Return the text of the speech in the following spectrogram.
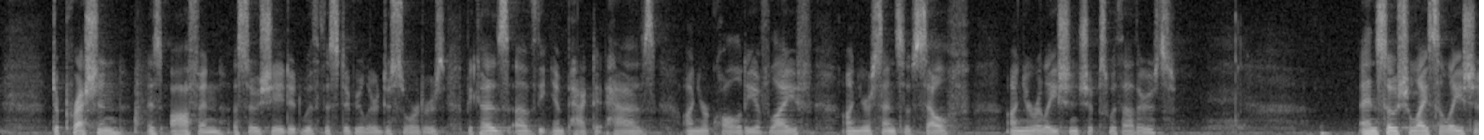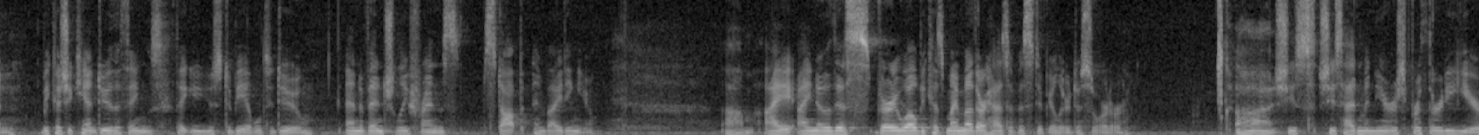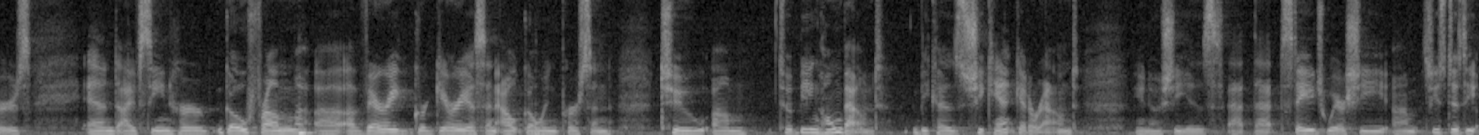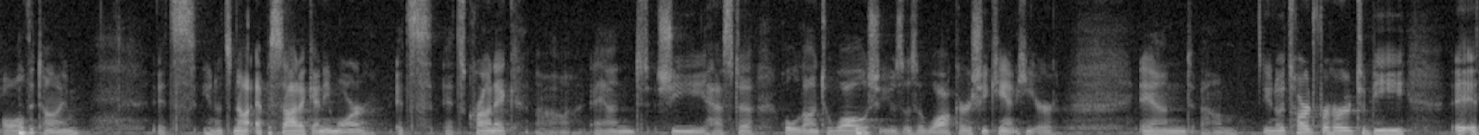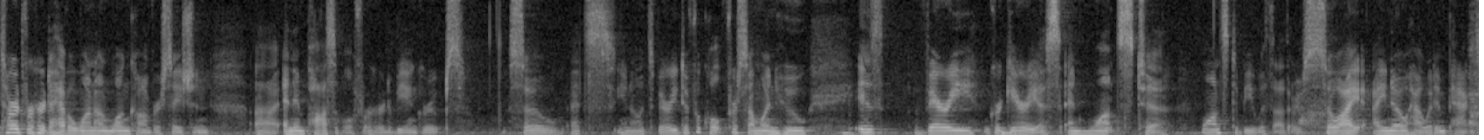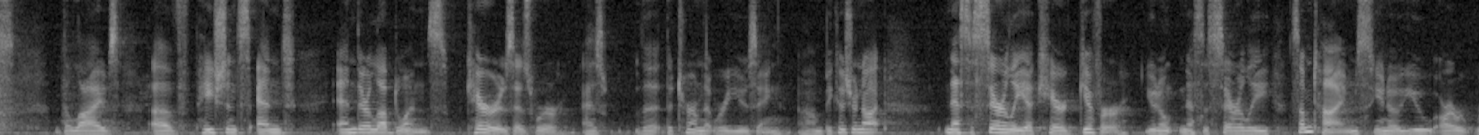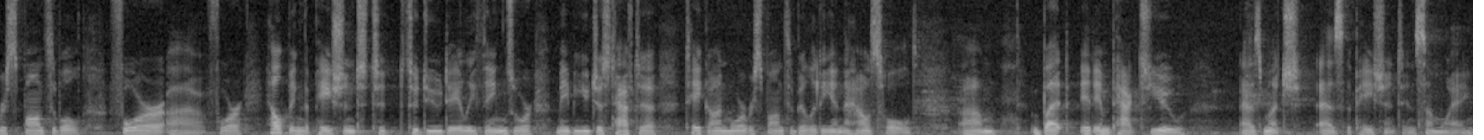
Depression is often associated with vestibular disorders because of the impact it has on your quality of life, on your sense of self, on your relationships with others. And social isolation, because you can't do the things that you used to be able to do, and eventually friends stop inviting you. Um, I, I know this very well because my mother has a vestibular disorder. Uh, she's, she's had Meniere's for 30 years, and I've seen her go from uh, a very gregarious and outgoing person to, um, to being homebound because she can't get around. You know, she is at that stage where she, um, she's dizzy all the time. It's, you know, it's not episodic anymore. It's, it's chronic, uh, and she has to hold on to walls. She uses a walker. She can't hear. And, um, you know, it's hard for her to be it's hard for her to have a one-on-one conversation uh, and impossible for her to be in groups. So it's you know it's very difficult for someone who is very gregarious and wants to wants to be with others. So i, I know how it impacts the lives of patients and and their loved ones carers as we're as the, the term that we're using um, because you're not necessarily a caregiver. You don't necessarily, sometimes, you know, you are responsible for, uh, for helping the patient to, to do daily things, or maybe you just have to take on more responsibility in the household. Um, but it impacts you as much as the patient in some way.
